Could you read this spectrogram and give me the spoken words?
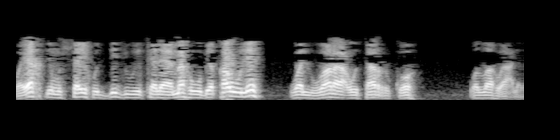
ويختم الشيخ الدجوي كلامه بقوله والورع تركه والله أعلم.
